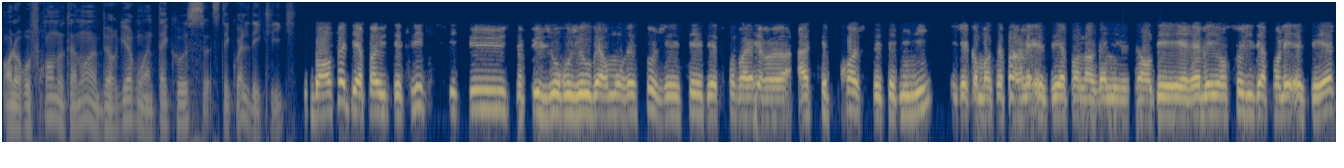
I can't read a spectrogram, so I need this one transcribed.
en leur offrant notamment un burger ou un tacos. C'était quoi le déclic? Bon, en fait, il n'y a pas eu de déclic. Si tu, depuis le jour où j'ai ouvert mon j'ai essayé d'être, on va dire, euh, assez proche de ces mini. J'ai commencé par les SDF en organisant des réveillons solidaires pour les SDF.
